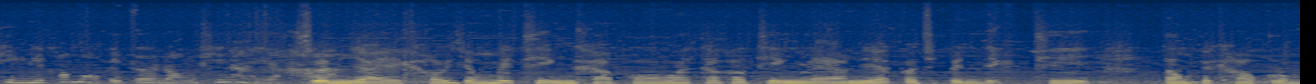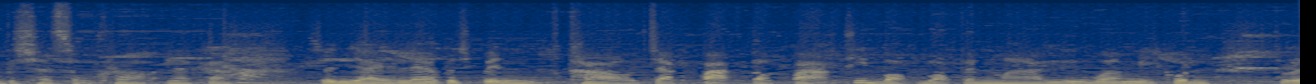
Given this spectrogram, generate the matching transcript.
ทิ้งนี่ป้าหมอไปเจอน้องที่ไหนอะคะส่วนใหญ่เขายังไม่ทิ้งค่ะ เพราะว่าถ้าเขาทิ้งแล้วเนี่ยก็จะเป็นเด็กที่ต้องไปเข้ากรมประชาสงเคราะห์นะคะค่ะส่วนใหญ่แล้วก็จะเป็นข่าวจากปากต่อปากที่บอกบอกกันมา หรือว่ามีคนโทร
